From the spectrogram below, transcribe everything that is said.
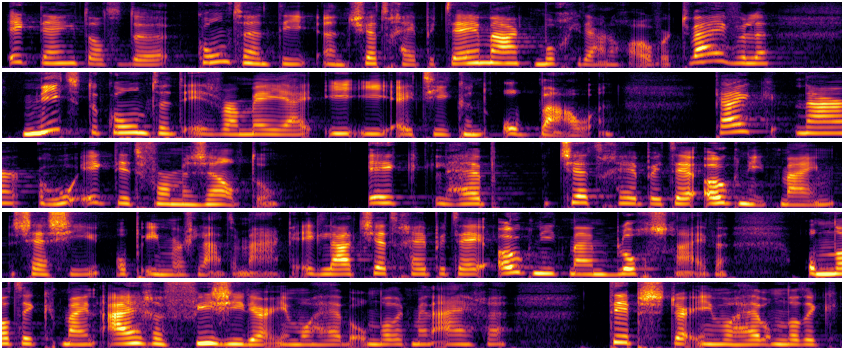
ik denk dat de content die een ChatGPT maakt, mocht je daar nog over twijfelen, niet de content is waarmee jij EEAT kunt opbouwen. Kijk naar hoe ik dit voor mezelf doe. Ik heb ChatGPT ook niet mijn sessie op e-mails laten maken. Ik laat ChatGPT ook niet mijn blog schrijven, omdat ik mijn eigen visie erin wil hebben, omdat ik mijn eigen tips erin wil hebben, omdat ik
